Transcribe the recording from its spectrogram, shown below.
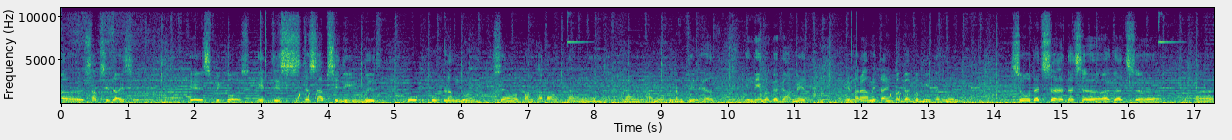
uh, subsidize it is because it is the subsidy will hook lang doon sa bank account ng ng ano ng PhilHealth. Hindi magagamit. Eh marami tayong paggagamitan noon so that's uh, that's uh, that's uh, uh,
